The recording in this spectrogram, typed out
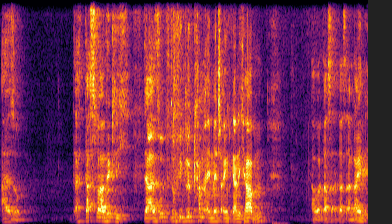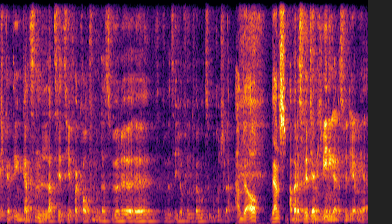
Also, das, war wirklich, da so, so viel Glück kann ein Mensch eigentlich gar nicht haben. Aber das, das allein, ich könnte den ganzen Latz jetzt hier verkaufen und das würde, äh, würde sich auf jeden Fall gut zu Buche schlagen. Haben wir auch. Wir haben's aber das wird ja nicht weniger, das wird eher mehr.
